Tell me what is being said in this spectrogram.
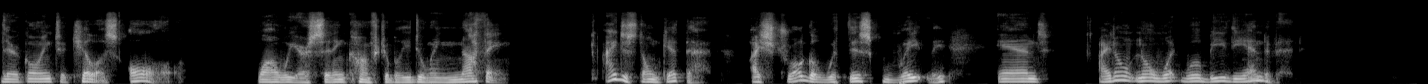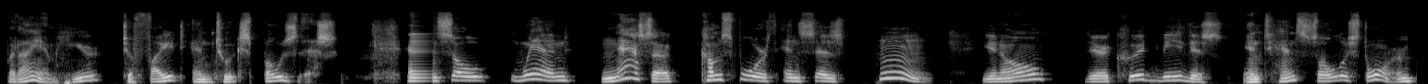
they're going to kill us all? while we are sitting comfortably doing nothing. I just don't get that. I struggle with this greatly, and I don't know what will be the end of it. But I am here to fight and to expose this. And so when NASA comes forth and says, hmm, you know, there could be this intense solar storm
